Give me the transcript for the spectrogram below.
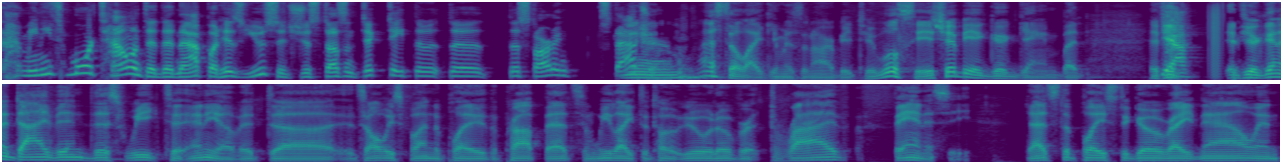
I mean he's more talented than that, but his usage just doesn't dictate the the, the starting stature. Yeah, I still like him as an RB two. We'll see. It should be a good game, but if yeah. you're, if you're going to dive in this week to any of it, uh, it's always fun to play the prop bets, and we like to do it over at Thrive Fantasy. That's the place to go right now. And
